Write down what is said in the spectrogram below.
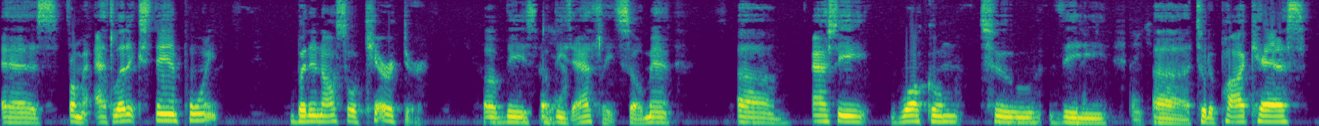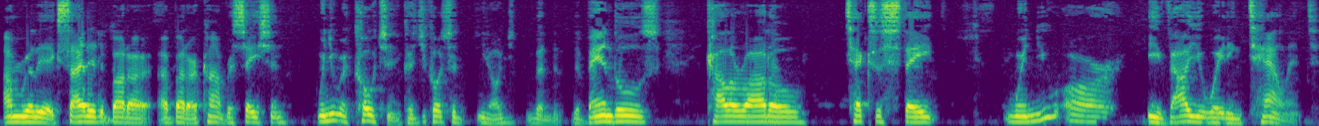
as from an athletic standpoint, but in also character of these of Yeah. these athletes. So, man, um, Ashley, welcome to the Thank you. uh, to the podcast. I'm really excited about our about our conversation. When you were coaching, because you coached, you know, the, the Vandals, Colorado, Texas State. When you are evaluating talent,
